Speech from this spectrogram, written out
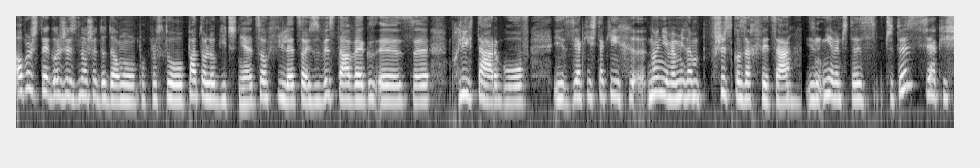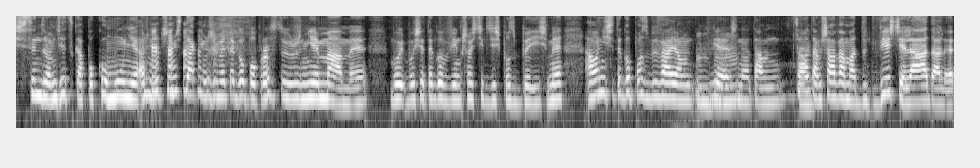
Oprócz tego, że znoszę do domu po prostu patologicznie, co chwilę coś z wystawek, z, z pchlich targów, z jakichś takich, no nie wiem, mnie tam wszystko zachwyca. Nie wiem, czy to jest, czy to jest jakiś syndrom dziecka po komunie, albo czymś takim, że my tego po prostu już nie mamy, bo, bo się tego w większości gdzieś pozbyliśmy, a oni się tego pozbywają, wiesz, no tam, co Tak. tam, szawa ma 200 lat, ale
